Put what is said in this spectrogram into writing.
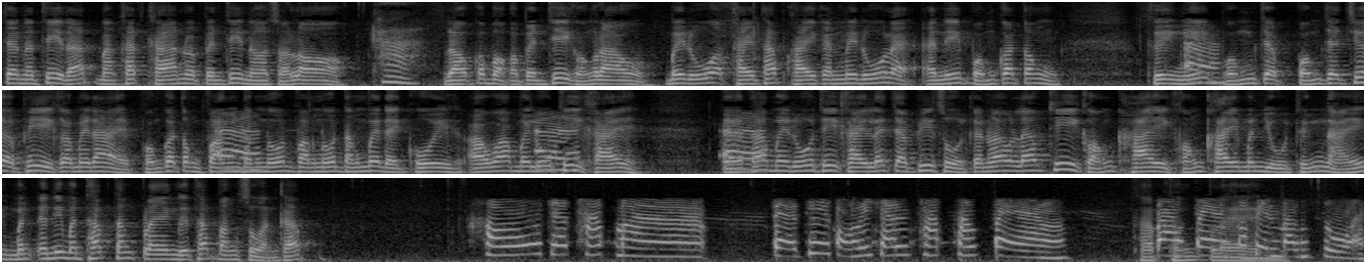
เจ้าหน้าที่รัฐมาคัดค้านว่าเป็นที่นสลค่ะเราเราก็บอกว่าเป็นที่ของเรา ไม่รู้ว่าใครทับใครกันไม่รู้แหละ อันนี้ผมก็ต้องคืออย่างนี้อ่าผมจะผมจะเชื่อพี่ก็ไม่ได้ ผมก็ต้องฟังอ่าทางโน้นฟังโน้นทางไม่ได้คุย เอาว่าไม่รู้อ่าที่ใคร แต่อ่าถ้าไม่รู้ที่ใครแล้วจะพิสูจน์กันว่าแล้วที่ของใครของใครมันอยู่ถึงไหน มันอันนี้มันทับทั้งแปลงหรือทับบางส่วนครับเขาจะทับมา แต่ที่ของดิฉันทับทั้งแปลงทับบางทั้งแปลแปงลงก็เป็นบางส่วน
